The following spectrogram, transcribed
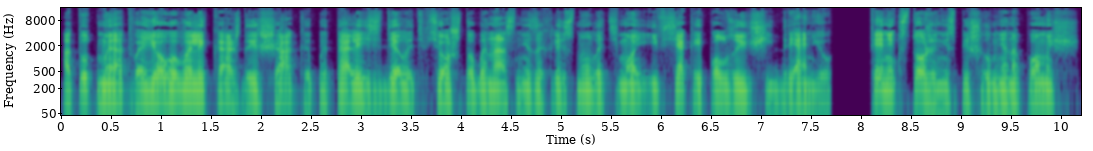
А тут мы отвоевывали каждый шаг и пытались сделать все, чтобы нас не захлестнуло тьмой и всякой ползающей дрянью. Феникс тоже не спешил мне на помощь,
